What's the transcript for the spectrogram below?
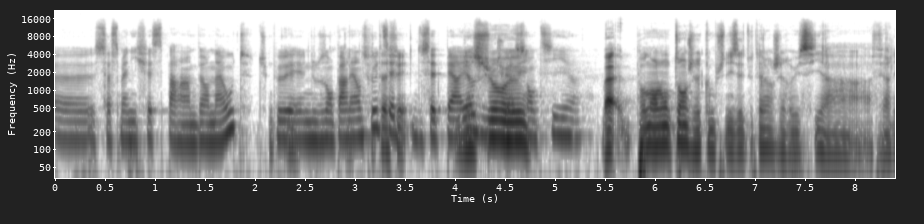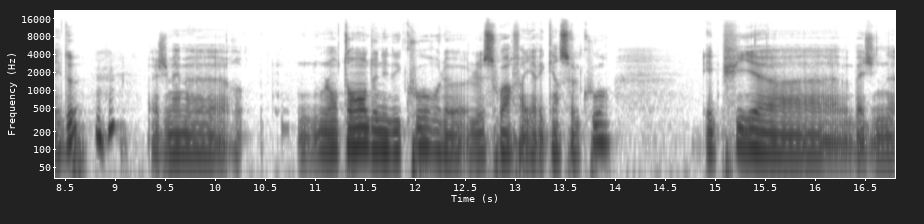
Euh, ça se manifeste par un burn-out. Tu peux nous en parler un Tout peu de cette, fait. de cette période sûr, où tu oui, as senti. Bah, pendant longtemps, comme je te disais tout à l'heure, j'ai réussi à, à faire les deux. Mhm. J'ai même longtemps donné des cours le, le soir, enfin il n'y avait qu'un seul cours. Et puis euh, bah, j'ai une,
